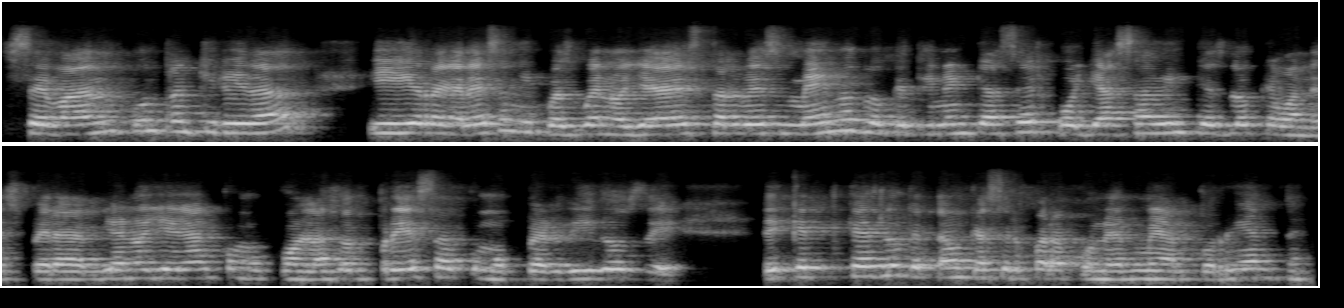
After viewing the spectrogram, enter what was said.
se van con tranquilidad y regresan y pues bueno, ya es tal vez menos lo que tienen que hacer o ya saben qué es lo que van a esperar, ya no llegan como con la sorpresa, como perdidos de, de qué, qué es lo que tengo que hacer para ponerme al corriente.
